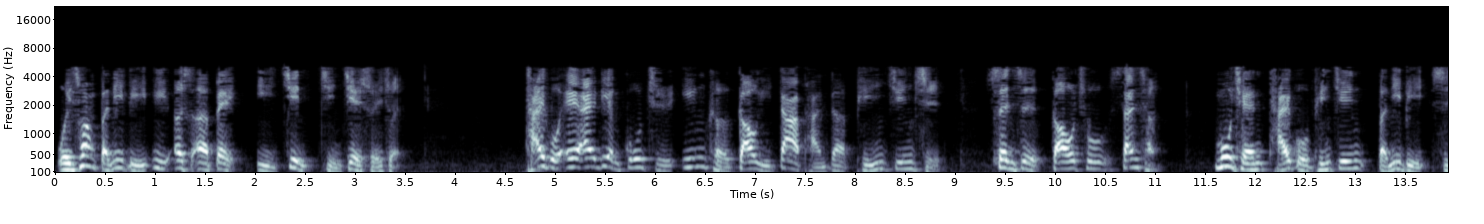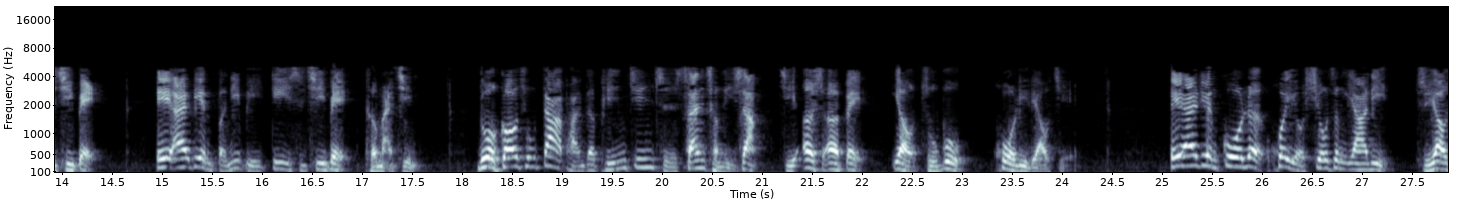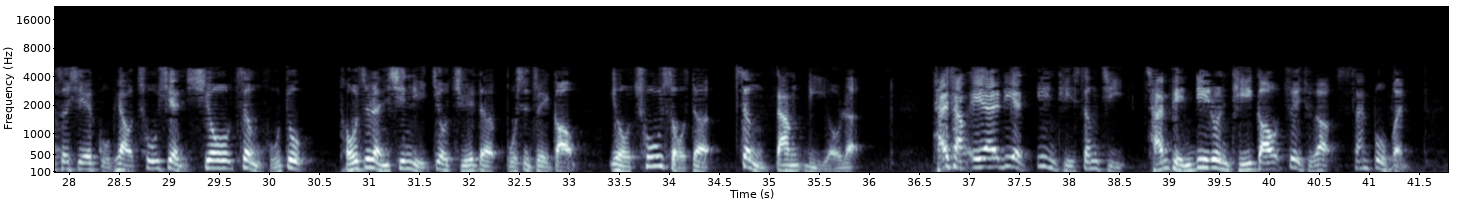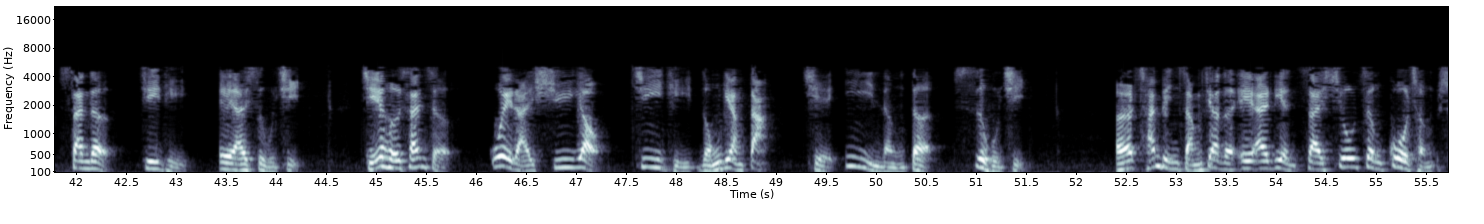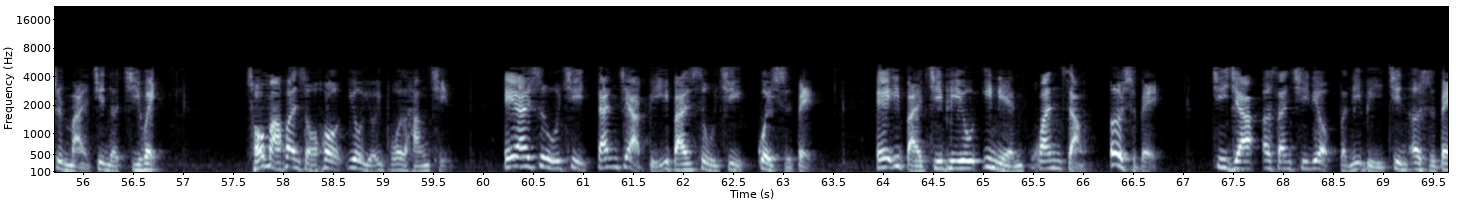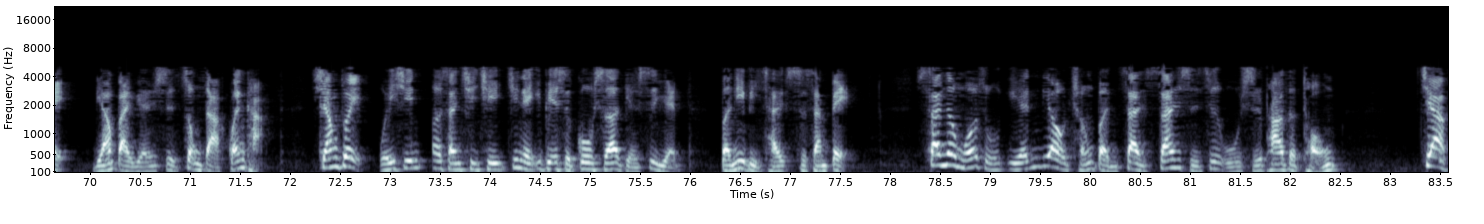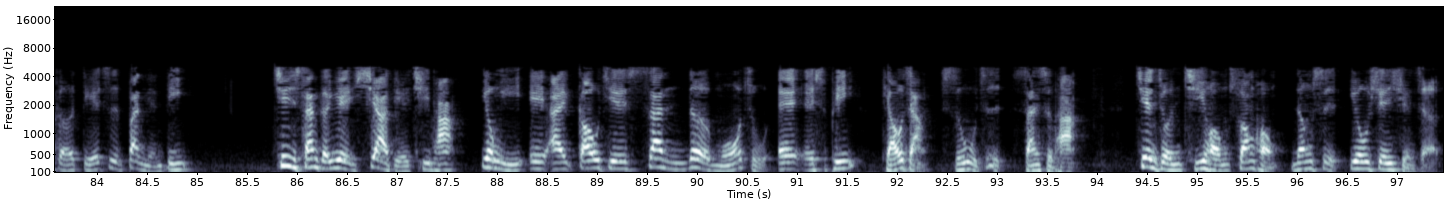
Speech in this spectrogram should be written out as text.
纬创本利比逾二十二倍，已近警戒水准。台股 AI 链估值应可高于大盘的平均值，甚至高出三成。目前台股平均本益比十七倍，AI 链本益比低于十七倍可买进。如果高出大盘的平均值三成以上，即二十二倍，要逐步获利了结。AI 链过热会有修正压力。只要这些股票出现修正幅度，投资人心里就觉得不是最高，有出手的正当理由了。台厂 AI 链硬体升级，产品利润提高，最主要三部分：散热、机体、AI 伺服器，结合三者，未来需要机体容量大且异能的伺服器。而产品涨价的 AI 链在修正过程是买进的机会。筹码换手后，又有一波的行情。AI 伺服器单价比一般伺服器贵十倍，A 一百 GPU 一年翻涨二十倍。技嘉二三七六本利比近二十倍，两百元是重大关卡。相对微星二三七七，今年 EPS 估十二点四元，本益比才十三倍。散热模组原料成本占三十至五十趴的铜，价格跌至半年低。近三个月下跌七趴，用于 AI 高阶散热模组 ASP 调涨十五至三十趴，建准、奇红、双红仍是优先选择。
